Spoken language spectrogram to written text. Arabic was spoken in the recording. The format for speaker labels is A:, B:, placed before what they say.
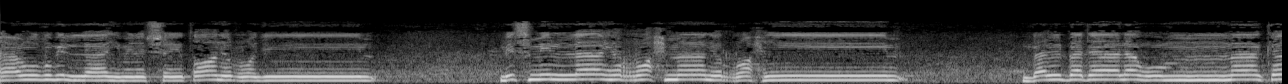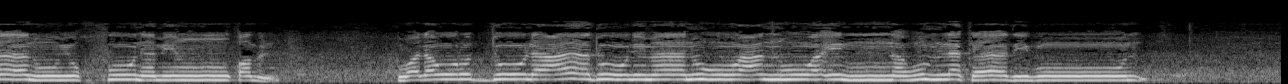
A: أعوذ بالله من الشيطان الرجيم. بسم الله الرحمن الرحيم. بل بدا لهم ما كانوا يخفون من قبل. ولو ردوا لعادوا لما نهوا عنه وإنهم لكاذبون.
